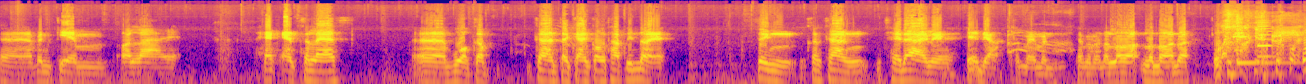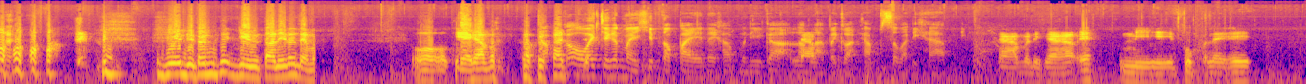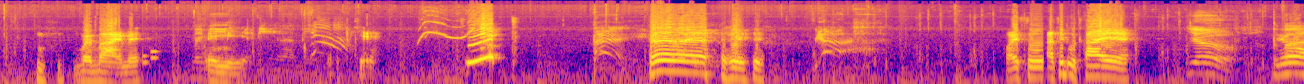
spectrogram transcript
อ่าเป็นเกมออนไลน์ Hack and Slash อ่าบวกกับการจัดการกองทัพนิดหน่อย ซึ่งค่อนข้างใช้ได้เลยเฮ้ยเดี๋ยวทำไมมันทำไมมันร้อนร้อนร้อนวะ ยืนอยู่ตรงยืนอยู่ตอนนี้ตั้งแต่มาโอโอเคครับก็เอาไว้เจอกันใหม่คลิปต่อไปนะครับ วันนี้ก็ลาลาไปก่อนครับ สวัสดีครับ ครับสวัสดีครับ เอ๊ะ มีปุ่มอะไรให้ บายบายไหม ไม่มีไม่น่ามีโอเคเฮ้ยไว้สู่อาทิตย์อุทัยโย่ย่า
